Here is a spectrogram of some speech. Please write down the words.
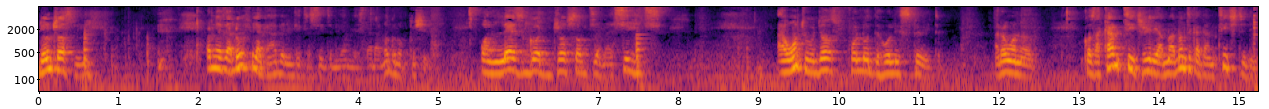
Don't trust me. Honestly, I don't feel like I have anything to say to be honest, and I'm not going to push it unless God drops something and I see it. I want to just follow the Holy Spirit. I don't want to, because I can't teach really. I'm I don't think I can teach today.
